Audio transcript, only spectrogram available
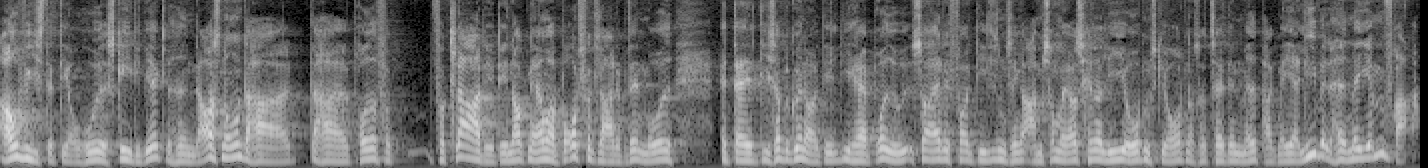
afvist, at det overhovedet er sket i virkeligheden. Der er også nogen, der har, der har prøvet at for, forklare det. Det er nok nærmere at bortforklare det på den måde, at da de så begynder at dele de her brød ud, så er det folk, de ligesom tænker, så må jeg også hellere lige åbne skjorten og så tage den madpakke med, jeg alligevel havde med hjemmefra.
